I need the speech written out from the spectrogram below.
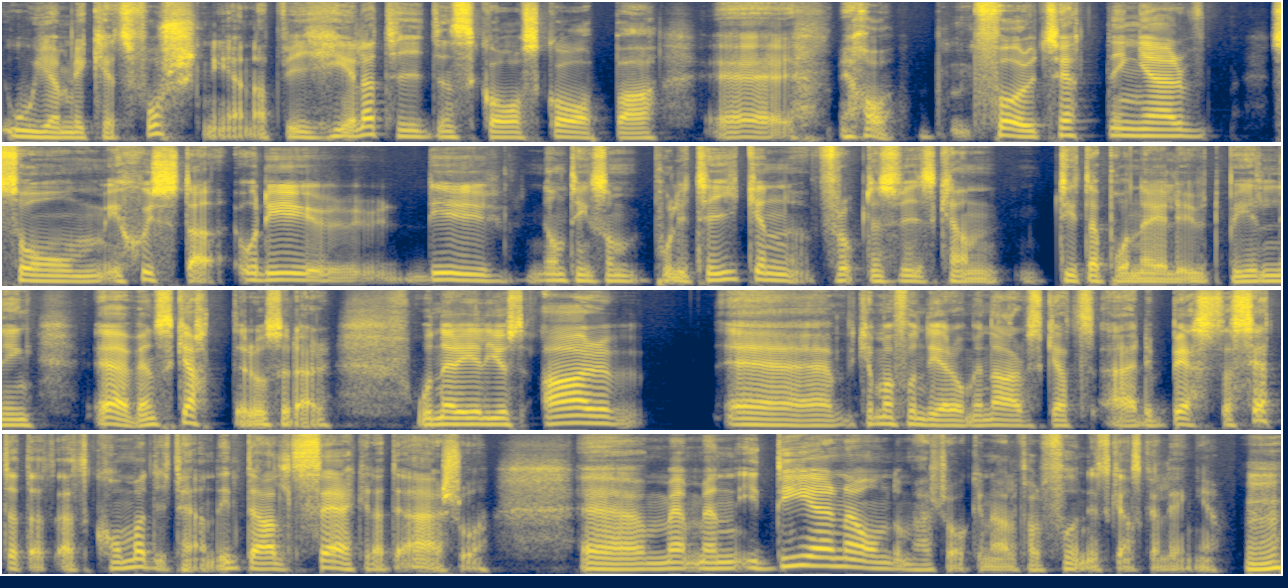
ojämlikhetsforskningen. Att vi hela tiden ska skapa eh, ja, förutsättningar som är schyssta. Och det är, det är någonting som politiken förhoppningsvis kan titta på när det gäller utbildning, även skatter och sådär. Och när det gäller just arv eh, kan man fundera om en arvsskatt är det bästa sättet att, att komma dit hän. Det är inte alls säkert att det är så. Eh, men, men, idéerna om de här sakerna har i alla fall funnits ganska länge. Mm.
